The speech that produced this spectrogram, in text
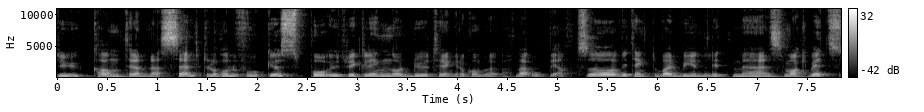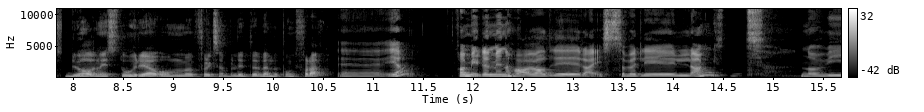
du kan trene deg selv til å holde fokus på utvikling når du trenger å komme deg opp igjen. Så vi tenkte å bare begynne litt med en smakebit. Du har en historie om f.eks. litt vendepunkt for deg. Eh, ja. Familien min har jo aldri reist så veldig langt når vi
